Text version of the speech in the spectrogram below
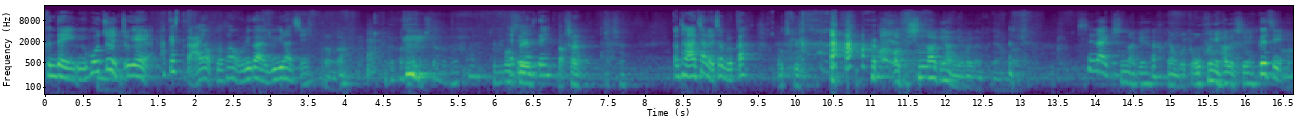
근데 이 호주 이쪽에 팟캐스트가 아예 없어서 우리가 유일하지 그런가? 해피 퍼스데이 봅시다. 그러면. 해피. 퍼스데이 낙찰 그럼 다 같이 한번 외쳐볼까? 어떻게 어, 신나게 아니면은 그냥 뭐 신나게 신나게 그냥 뭐 이렇게 오프닝 하듯이. 그치? 어.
